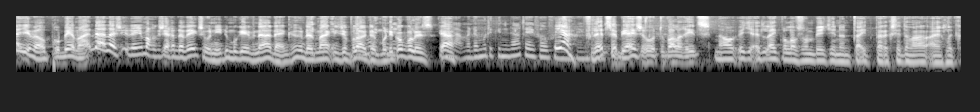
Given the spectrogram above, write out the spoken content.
Ja, jawel, probeer maar. Nou, je mag ook zeggen, dat weet ik zo niet. Dan moet ik even nadenken. Dat maakt niet zoveel uit. Dat moet ik ook wel eens. Ja. ja, maar daar moet ik inderdaad even over Ja, Frits, heb jij zo toevallig iets? Nou, weet je, het lijkt wel alsof we een beetje in een tijdperk zitten... waar eigenlijk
